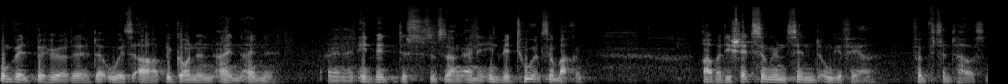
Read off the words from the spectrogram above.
Umweltbehörde der USA begonnen, ein, eine, eine, Invent, sozusagen eine Inventur zu machen. Aber die Schätzungen sind ungefähr 15.000.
